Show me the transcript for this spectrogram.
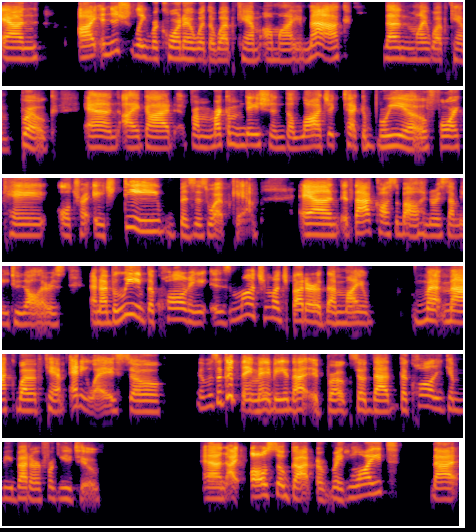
And I initially recorded with a webcam on my Mac, then my webcam broke. And I got from recommendation the Logitech Brio 4K Ultra HD business webcam and that costs about $172 and i believe the quality is much much better than my mac webcam anyway so it was a good thing maybe that it broke so that the quality can be better for youtube and i also got a ring light that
